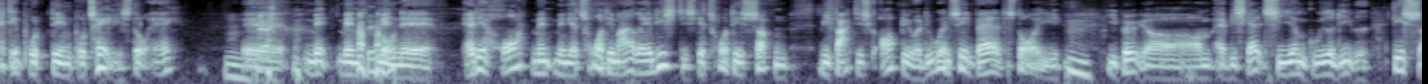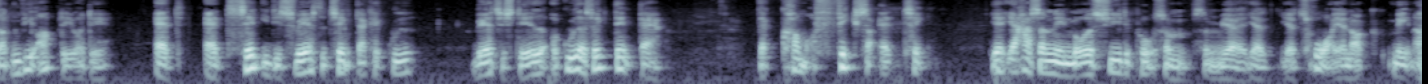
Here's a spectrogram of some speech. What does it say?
Ja, det, er, det er en brutal historie, ikke? Mm. Øh, men men, men øh, Ja, det er hårdt, men, men jeg tror, det er meget realistisk. Jeg tror, det er sådan, vi faktisk oplever det, uanset hvad der står i, mm. i bøger om, at vi skal sige om Gud og livet. Det er sådan, vi oplever det. At, at selv i de sværeste ting, der kan Gud være til stede. Og Gud er altså ikke den, der, der kommer og fikser alting. Jeg, jeg har sådan en måde at sige det på, som, som jeg, jeg, jeg tror, jeg nok mener.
